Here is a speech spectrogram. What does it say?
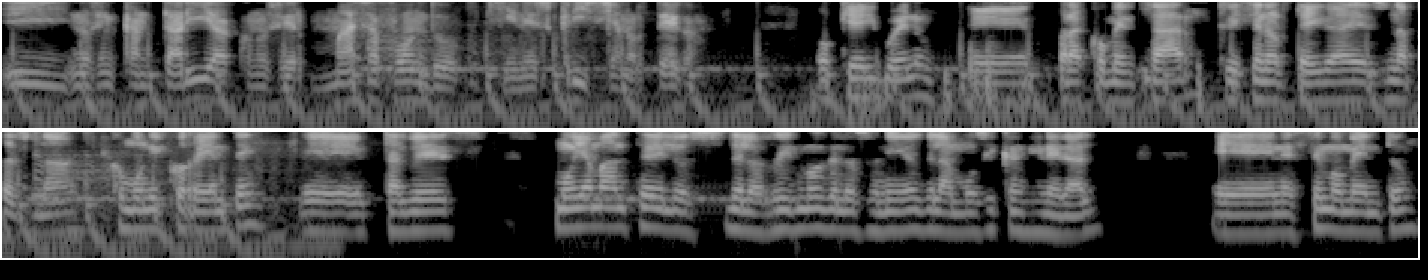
Y nos encantaría conocer más a fondo quién es Cristian Ortega. Ok, bueno, eh, para comenzar, Cristian Ortega es una persona común y corriente, eh, tal vez muy amante de los, de los ritmos, de los sonidos, de la música en general. Eh, en este momento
